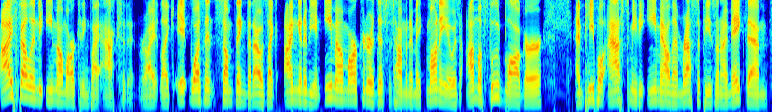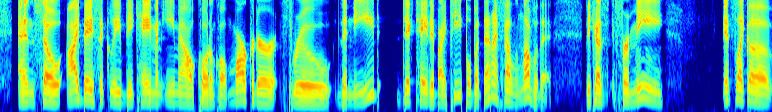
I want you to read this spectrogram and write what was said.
I fell into email marketing by accident, right? Like it wasn't something that I was like I'm going to be an email marketer, this is how I'm going to make money. It was I'm a food blogger and people asked me to email them recipes when I make them, and so I basically became an email quote unquote marketer through the need dictated by people, but then I fell in love with it because for me it's like a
